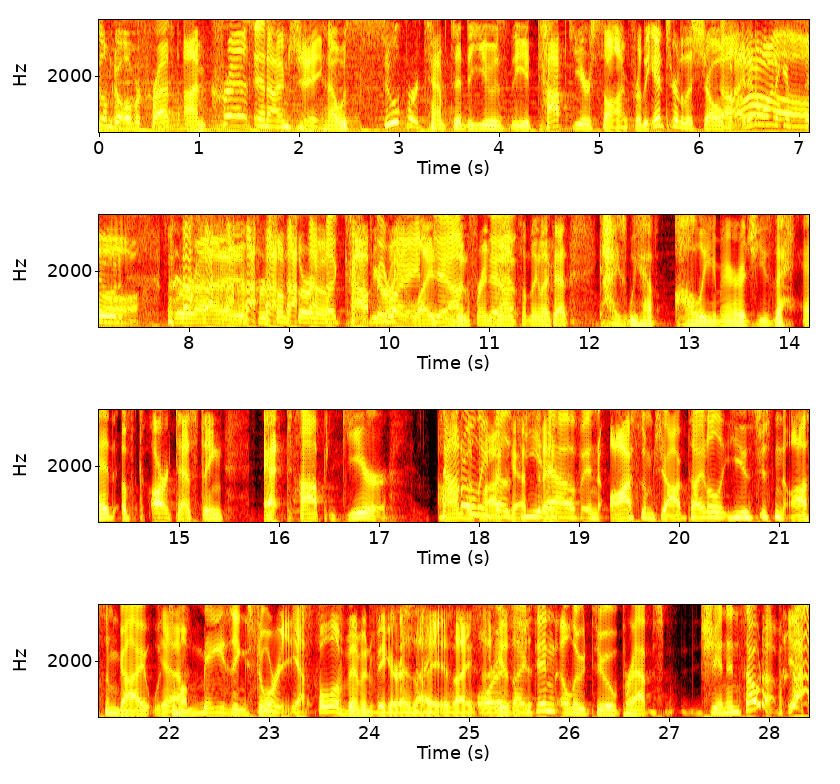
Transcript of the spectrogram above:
Welcome to Overcrest. I'm Chris. And I'm Jake. And I was super tempted to use the Top Gear song for the intro to the show, but I didn't want to get Oh. sued for uh, for some sort of copyright, Copyright, license yeah, infringement, yeah. something like that. Guys, we have Ollie Marriage. He's the head of car testing at Top Gear. Not on only does he today. have an awesome job title, he is just an awesome guy with Yeah. some amazing stories. yeah, full of vim and vigor, as I as I said. Or as I didn't allude to, perhaps gin and soda. Yeah.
